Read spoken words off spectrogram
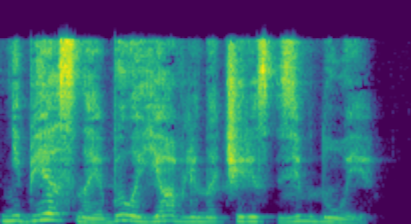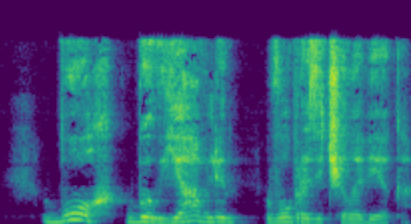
Небесное было явлено через земное. Бог был явлен в образе человека.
